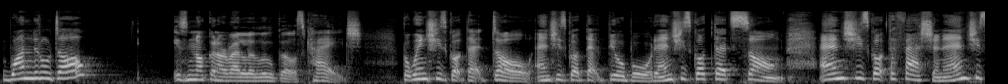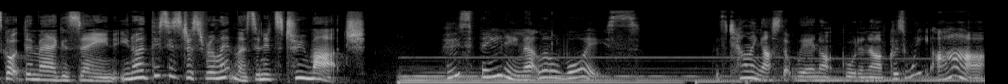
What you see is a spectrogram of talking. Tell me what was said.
one little doll is not going to rattle a little girl's cage. But when she's got that doll and she's got that billboard and she's got that song and she's got the fashion and she's got the magazine, you know, this is just relentless and it's too much. Who's feeding that little voice? That's telling us that we're not good enough because we are.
